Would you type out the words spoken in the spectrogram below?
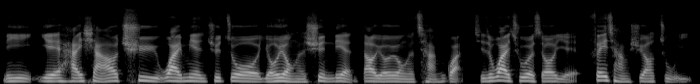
你也还想要去外面去做游泳的训练，到游泳的场馆，其实外出的时候也非常需要注意。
